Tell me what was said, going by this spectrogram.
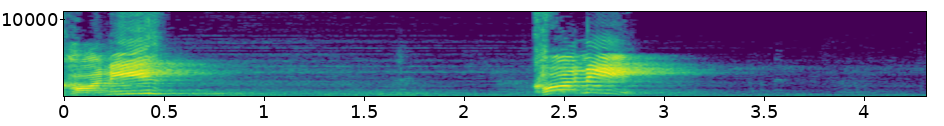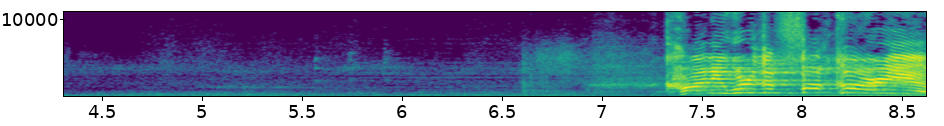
Connie? Connie! Connie, where the fuck are you?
